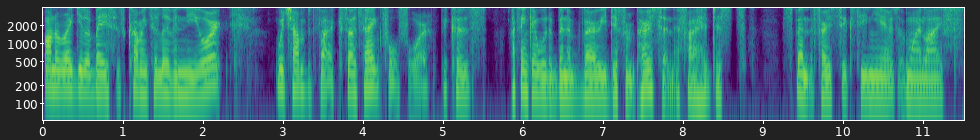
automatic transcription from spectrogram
on a regular basis coming to live in New York, which I'm like so thankful for because I think I would have been a very different person if I had just spent the first 16 years of my life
